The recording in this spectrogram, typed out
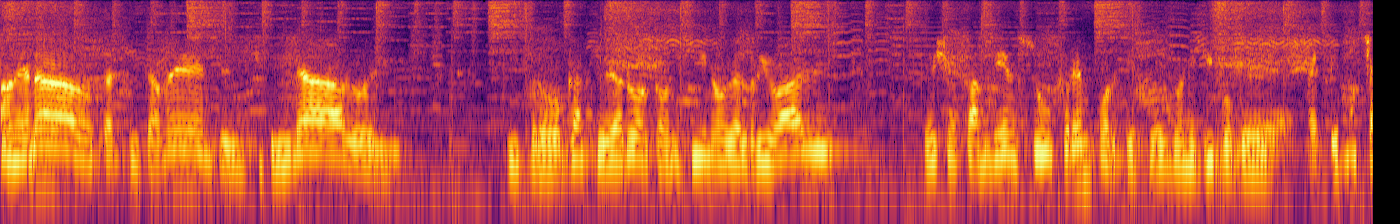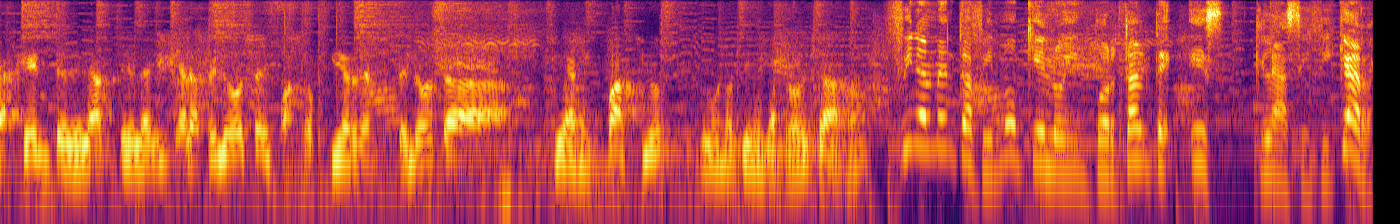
ordenado tácticamente, disciplinado y, y provocás el error continuo del rival, ellos también sufren porque es un equipo que mete mucha gente delante de la línea de la pelota y cuando pierden pelota quedan espacios que uno tiene que aprovechar. Finalmente afirmó que lo importante es clasificar,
